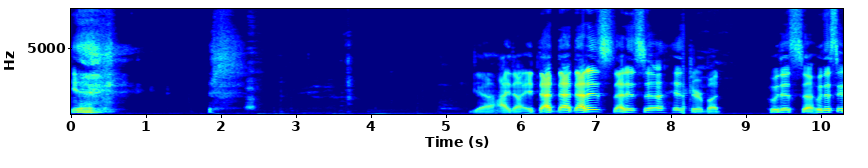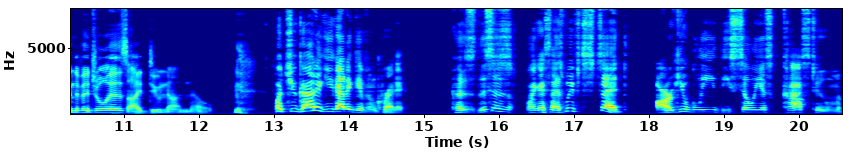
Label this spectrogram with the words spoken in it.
Yeah. Yeah, I don't. It, that that that is that is uh, his actor, but who this uh, who this individual is, I do not know. But you gotta you gotta give him credit because this is like I said, as we've said, arguably the silliest costume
